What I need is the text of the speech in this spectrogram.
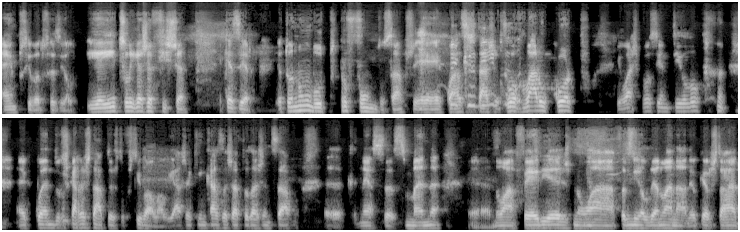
é impossível de fazê-lo. E aí desligas a ficha, quer dizer, eu estou num luto profundo, sabes? É quase, estás, a voar o corpo eu acho que vou senti-lo eh, quando buscar as datas do festival. Aliás, aqui em casa já toda a gente sabe eh, que nessa semana eh, não há férias, não há família, não há nada. Eu quero estar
